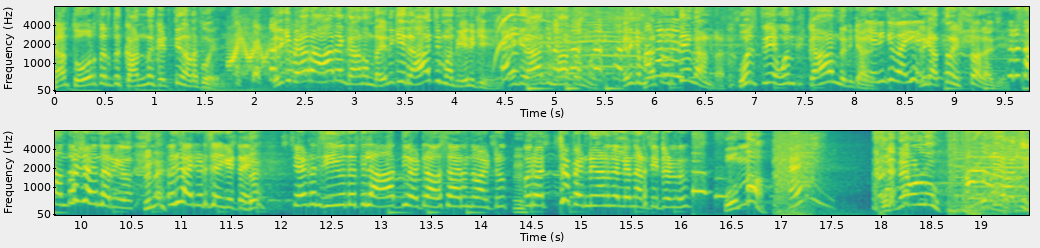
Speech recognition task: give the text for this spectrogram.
ഞാൻ തോർത്തെടുത്ത് കണ്ണ് കെട്ടി നടക്കുമായിരുന്നു എനിക്ക് വേറെ ആരെയും കാണണ്ട. എനിക്ക് രാജ്യം മതി എനിക്ക്. എനിക്ക് രാജ്യം മാത്രം മതി. എനിക്ക് മറ്റൊരു കാണണ്ട. ഒരു സ്ത്രീ ഒന്ന് കാണണ്ട എനിക്ക്. എനിക്ക് വയ്യ. എനിക്ക് അത്ര ഇഷ്ടമാണ് രാജ്യം. ഒരു സന്തോഷമായിരുന്നറിയോ പിന്നെ? ഒരു കാര്യം കൂടെ ചോദിക്കട്ടെ? എന്ത്? ചേട്ടൻ ജീവിതത്തിൽ ആദ്യമായിട്ടും അവസാനമായിട്ടും ഒരൊറ്റ പെണ്ണ് കാണുന്നല്ലേ നടത്തിയിട്ടുള്ളൂ? ഒന്നാ? ഏ? ഒന്നേ ഉള്ളൂ. രാജി?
